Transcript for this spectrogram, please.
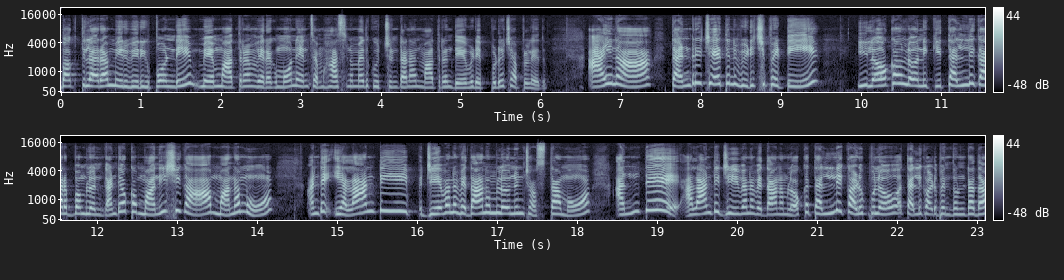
భక్తులారా మీరు విరిగిపోండి మేము మాత్రం విరగము నేను సింహాసనం మీద కూర్చుంటానని మాత్రం దేవుడు ఎప్పుడూ చెప్పలేదు. ఆయన తండ్రి చేతిని విడిచిపెట్టి ఈ లోకంలోనికి తల్లి గర్భంలోనికి అంటే ఒక మనిషిగా మనము అంటే ఎలాంటి జీవన విధానంలో నుంచి వస్తామో అంతే అలాంటి జీవన విధానంలో. ఒక తల్లి కడుపులో తల్లి కడుపు ఎంత ఉంటుందా?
